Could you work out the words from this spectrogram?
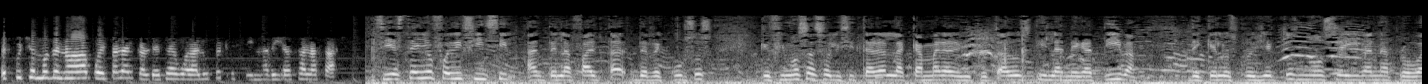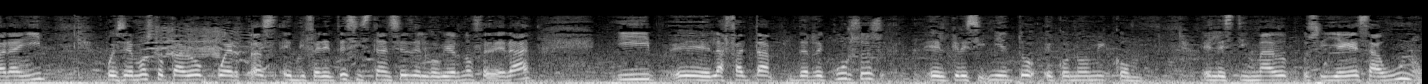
Escuchemos de nueva cuenta a la alcaldesa de Guadalupe, Cristina Díaz Salazar. Si este año fue difícil ante la falta de recursos que fuimos a solicitar a la Cámara de Diputados y la negativa de que los proyectos no se iban a aprobar ahí, pues hemos tocado puertas en diferentes instancias del gobierno federal y eh, la falta de recursos, el crecimiento económico, el estimado, pues si llegues a uno,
